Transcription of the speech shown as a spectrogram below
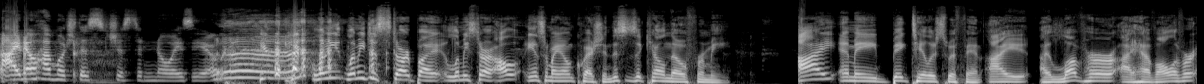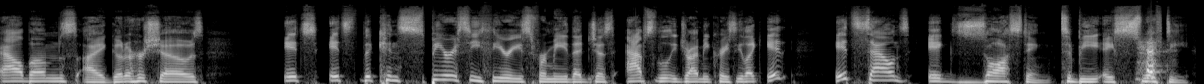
i know how much this just annoys you Here- here- let me let me just start by let me start. I'll answer my own question. This is a Kel no for me. I am a big Taylor Swift fan. I I love her. I have all of her albums. I go to her shows. It's it's the conspiracy theories for me that just absolutely drive me crazy. Like it it sounds exhausting to be a Swifty.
